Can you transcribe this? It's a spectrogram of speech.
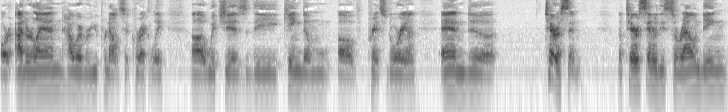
or Adarlan, however you pronounce it correctly, uh, which is the kingdom of Prince Dorian, and uh, Terrasen. Now, Terrasen are the surrounding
